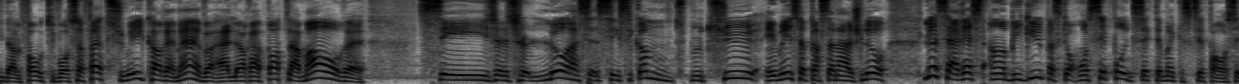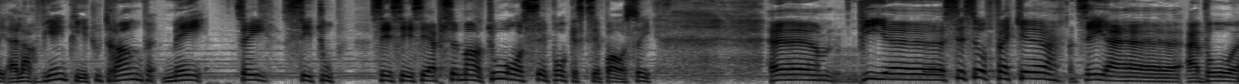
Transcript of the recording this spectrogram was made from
dans le fond, qui vont se faire tuer carrément, elle, leur apporte la mort c'est là c'est comme tu peux-tu aimer ce personnage là là ça reste ambigu parce qu'on sait pas exactement ce qui s'est passé elle revient puis elle tout trempe mais c'est tout c'est absolument tout. On sait pas qu'est-ce qui s'est passé. Euh, puis euh, c'est ça, fait que, tu sais, euh, elle, va,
